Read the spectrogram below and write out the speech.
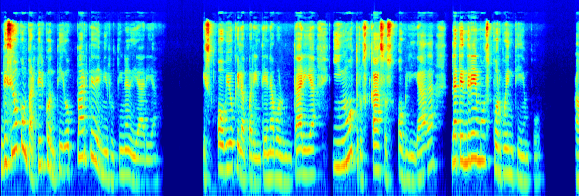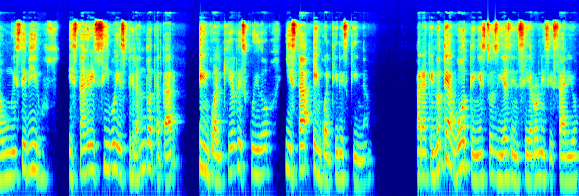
deseo compartir contigo parte de mi rutina diaria. Es obvio que la cuarentena voluntaria y en otros casos obligada la tendremos por buen tiempo. Aún este virus está agresivo y esperando atacar en cualquier descuido y está en cualquier esquina. Para que no te agoten estos días de encierro necesario,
